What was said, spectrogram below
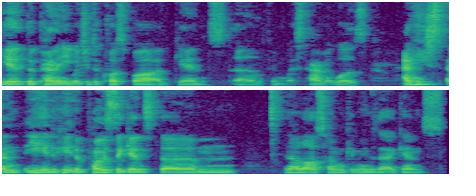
He had the penalty, which is the crossbar against um, I think West Ham it was, and he just and he hit, hit the post against um, in our last home game. Who was that against?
